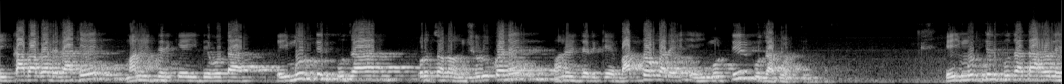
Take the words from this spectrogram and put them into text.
এই কাবাগরে রাখে। মানুষদেরকে এই দেবতা এই মূর্তির পূজার প্রচলন শুরু করে। মানুষদেরকে বাধ্য করে এই মূর্তির পূজা করতে। এই মূর্তির পূজা তাহলে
